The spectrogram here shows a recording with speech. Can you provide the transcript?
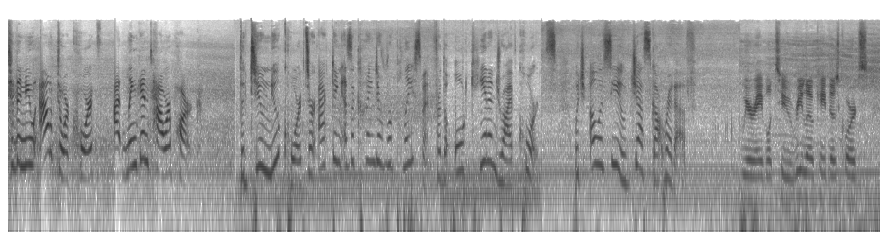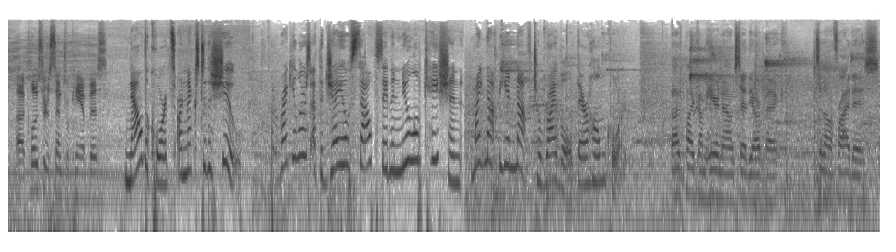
to the new outdoor courts at Lincoln Tower Park. The two new courts are acting as a kind of replacement for the old Cannon Drive courts, which OSU just got rid of. We were able to relocate those courts uh, closer to central campus. Now the courts are next to the shoe, but regulars at the JO South say the new location might not be enough to rival their home court. I'd probably come here now instead of the RPAC. Instead on Fridays.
